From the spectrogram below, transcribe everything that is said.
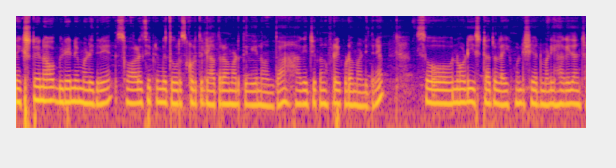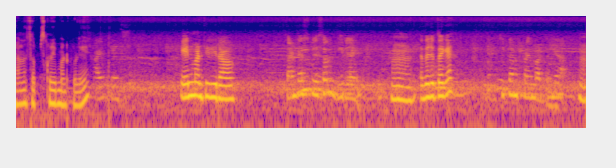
ನೆಕ್ಸ್ಟ್ ಡೇ ನಾವು ಬಿರಿಯಾನಿ ಮಾಡಿದ್ರಿ ಸೊ ಆ ರೆಸಿಪಿ ನಿಮಗೆ ತೋರಿಸ್ಕೊಡ್ತೀನಿ ಯಾವ ಥರ ಮಾಡ್ತೀವಿ ಏನು ಅಂತ. ಹಾಗೆ ಚಿಕನ್ ಫ್ರೈ ಕೂಡ ಮಾಡಿದರೆ. ಸೊ ನೋಡಿ ಇಷ್ಟ ಆದರೆ ಲೈಕ್ ಮಾಡಿ ಶೇರ್ ಮಾಡಿ. ಹಾಗೆ ನನ್ನ ಚಾನಲ್ ಸಬ್ಸ್ಕ್ರೈಬ್ ಮಾಡ್ಕೊಳ್ಳಿ. ಏನು ಮಾಡ್ತಿದ್ದೀರಾ? Sunday special biryani. ಹ್ಞೂ ಅದ್ರ ಜೊತೆಗೆ? ಚಿಕನ್ ಫ್ರೈ ಮಾಡ್ತೀನಿ. ಹ್ಞೂ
